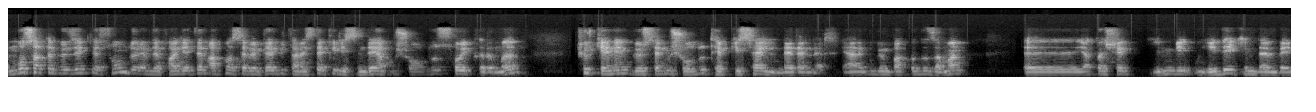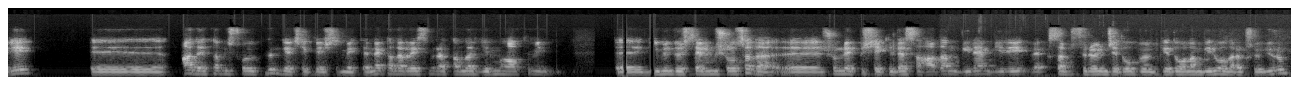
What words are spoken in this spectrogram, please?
Mossad'ın özellikle son dönemde faaliyetlerin artma sebepleri bir tanesi de Filistin'de yapmış olduğu soykırımı, Türkiye'nin göstermiş olduğu tepkisel nedenler. Yani bugün bakıldığı zaman e, yaklaşık 27 Ekim'den beri e, adeta bir soykırım gerçekleştirmekte. Ne kadar resmi rakamlar 26 bin e, gibi gösterilmiş olsa da e, şunu net bir şekilde sahadan bilen biri ve kısa bir süre önce de o bölgede olan biri olarak söylüyorum.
